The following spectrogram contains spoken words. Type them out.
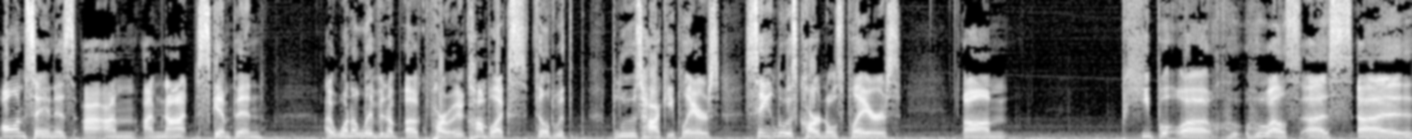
All I'm saying is I, I'm I'm not skimping. I want to live in a, a apartment complex filled with Blues hockey players, St. Louis Cardinals players, um, people. Uh, who, who else? Uh, uh,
